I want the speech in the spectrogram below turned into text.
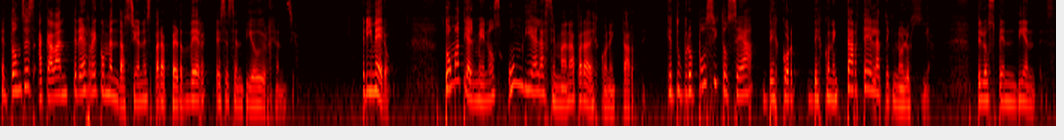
Entonces, acaban tres recomendaciones para perder ese sentido de urgencia. Primero, tómate al menos un día a la semana para desconectarte que tu propósito sea desconectarte de la tecnología, de los pendientes,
